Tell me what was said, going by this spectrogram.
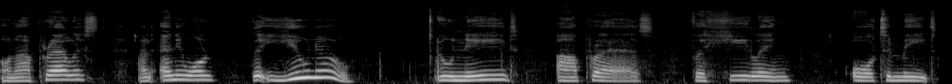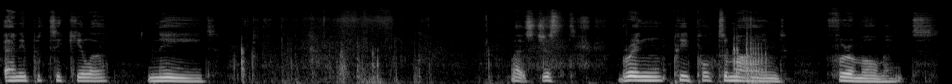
on our prayer list and anyone that you know who need our prayers for healing or to meet any particular need. Let's just bring people to mind for a moment.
